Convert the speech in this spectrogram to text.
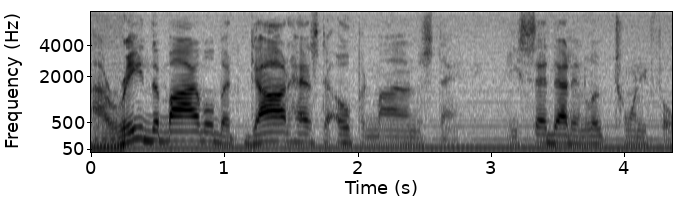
I read the Bible, but God has to open my understanding. He said that in Luke 24.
